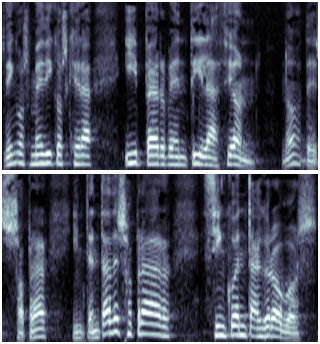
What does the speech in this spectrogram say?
Din os médicos que era hiperventilación, ¿no? de soprar, intentade soprar 50 grobos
